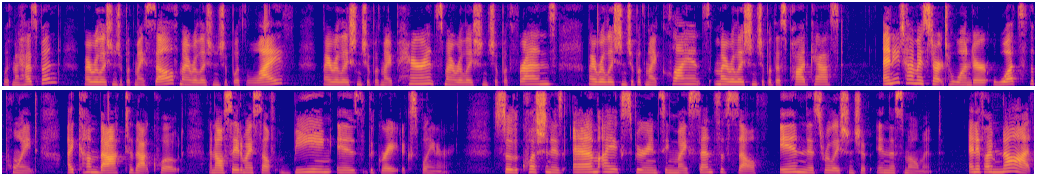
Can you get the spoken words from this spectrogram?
with my husband, my relationship with myself, my relationship with life, my relationship with my parents, my relationship with friends, my relationship with my clients, my relationship with this podcast. Anytime I start to wonder, what's the point, I come back to that quote and I'll say to myself, being is the great explainer. So the question is, am I experiencing my sense of self in this relationship in this moment? And if I'm not,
